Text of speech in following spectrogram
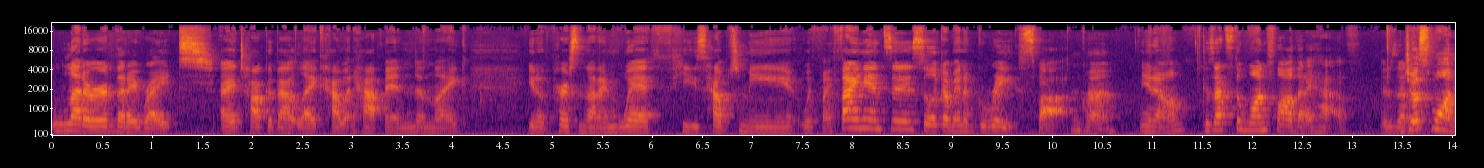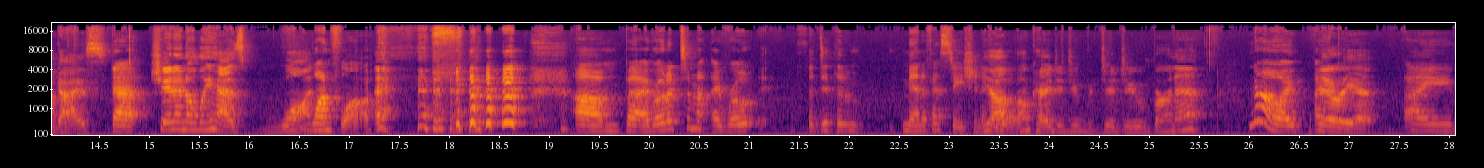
letter that I write, I talk about like how it happened and like you know the person that I'm with, he's helped me with my finances, so like I'm in a great spot, Okay. you know? Cuz that's the one flaw that I have is that Just one, guys. that Shannon only has one. one flaw. um, but I wrote it to my I wrote I did the manifestation yeah. Okay. Did you did you burn it? No, I Bury I, it. I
